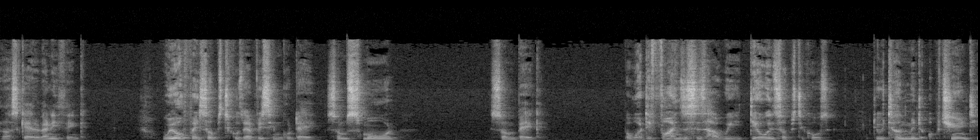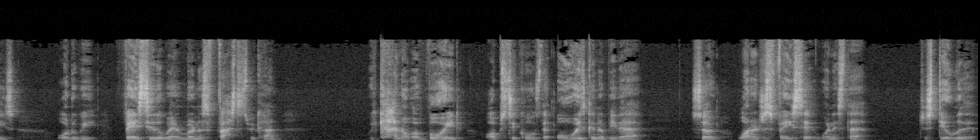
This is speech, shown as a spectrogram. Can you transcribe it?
We're not scared of anything. We all face obstacles every single day, some small, some big. But what defines us is how we deal with these obstacles. Do we turn them into opportunities or do we face the other way and run as fast as we can? We cannot avoid obstacles, they're always going to be there. So why not just face it when it's there? Just deal with it.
